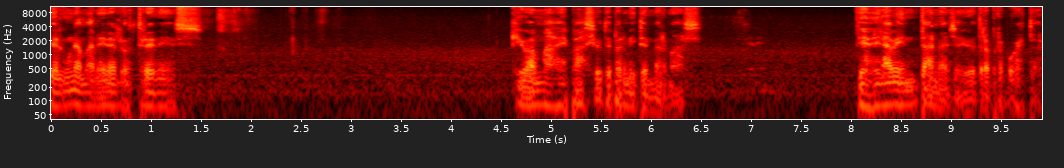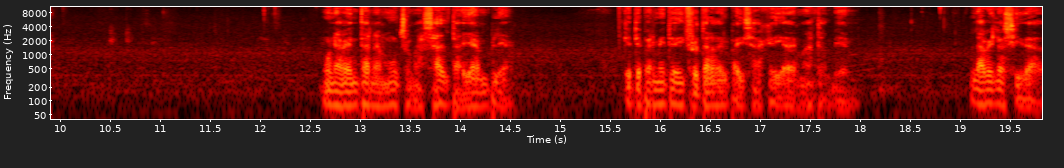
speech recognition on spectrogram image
de alguna manera los trenes que van más despacio te permiten ver más. Desde la ventana ya hay otra propuesta. Una ventana mucho más alta y amplia que te permite disfrutar del paisaje y además también la velocidad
